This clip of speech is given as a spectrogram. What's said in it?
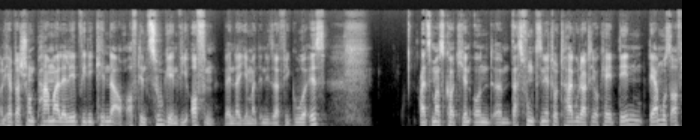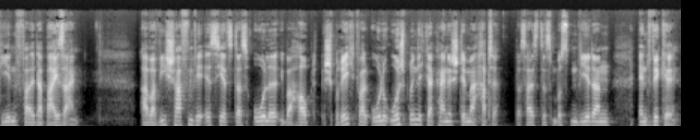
Und ich habe das schon ein paar Mal erlebt, wie die Kinder auch auf den zugehen, wie offen, wenn da jemand in dieser Figur ist als Maskottchen. Und ähm, das funktioniert total gut. Da dachte ich, okay, den, der muss auf jeden Fall dabei sein. Aber wie schaffen wir es jetzt, dass Ole überhaupt spricht, weil Ole ursprünglich gar keine Stimme hatte. Das heißt, das mussten wir dann entwickeln.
